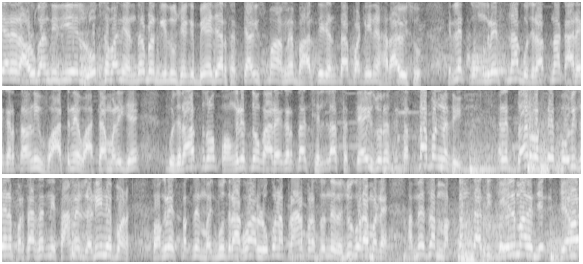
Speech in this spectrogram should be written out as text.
જ્યારે રાહુલ ગાંધીજીએ લોકસભાની અંદર પણ કીધું છે કે બે હજાર સત્યાવીસમાં અમે ભારતીય જનતા પાર્ટીને હરાવીશું. એટલે કોંગ્રેસના, ગુજરાતના કાર્યકર્તાઓની વાતને વાચા મળી છે. ગુજરાતનો, કોંગ્રેસનો કાર્યકર્તા છેલ્લા સત્યાવીસ વર્ષથી સત્તા પણ નથી. અને દર વખતે પોલીસ અને પ્રશાસનની સામે લડીને પણ કોંગ્રેસ પક્ષને મજબૂત રાખવા, લોકોના પ્રાણ પ્રશ્નોને રજૂ કરવા માટે હંમેશા મક્કમતાથી જેલમાં જવા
